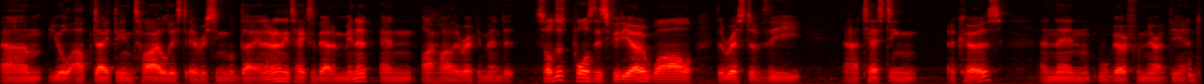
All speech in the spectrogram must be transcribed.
um, you'll update the entire list every single day, and it only takes about a minute, and I highly recommend it. So I'll just pause this video while the rest of the uh, testing occurs and then we'll go from there at the end.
